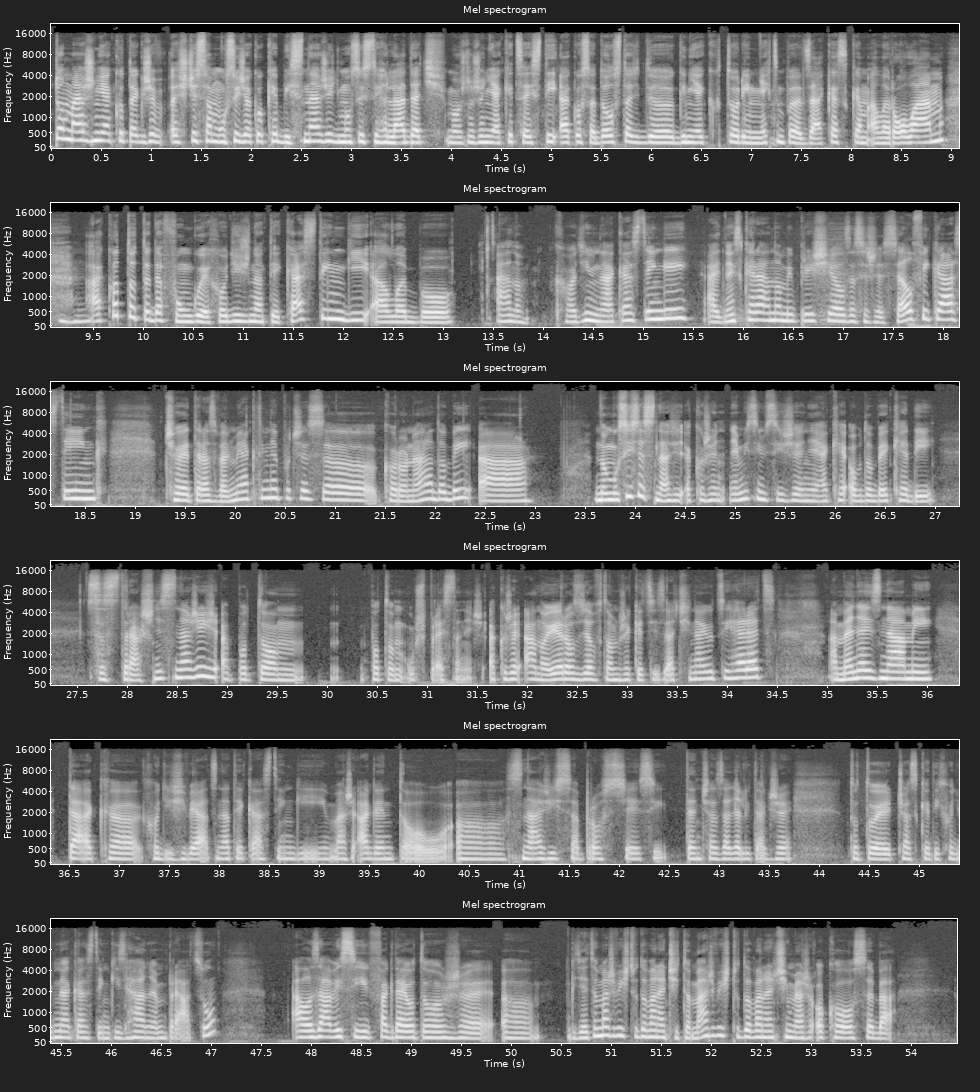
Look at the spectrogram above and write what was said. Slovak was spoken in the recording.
to máš nejako tak, že ešte sa musíš ako keby snažiť, musíš si hľadať možno, že nejaké cesty, ako sa dostať k niektorým, nechcem povedať zákazkám, ale rolám. Mm-hmm. Ako to teda funguje? Chodíš na tie castingy, alebo... Áno, chodím na castingy. Aj dneska ráno mi prišiel zase, že selfie casting čo je teraz veľmi aktívne počas uh, korona doby a no musí sa snažiť, akože nemyslím si, že nejaké obdobie, kedy sa strašne snažíš a potom, potom už prestaneš. Akože áno, je rozdiel v tom, že keď si začínajúci herec a menej známy, tak uh, chodíš viac na tie castingy, máš agentov, uh, snažíš sa proste si ten čas zadeliť tak, že toto je čas, kedy chodím na castingy, zháňam prácu ale závisí fakt aj od toho, že uh, kde to máš vyštudované, či to máš vyštudované, či máš okolo seba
